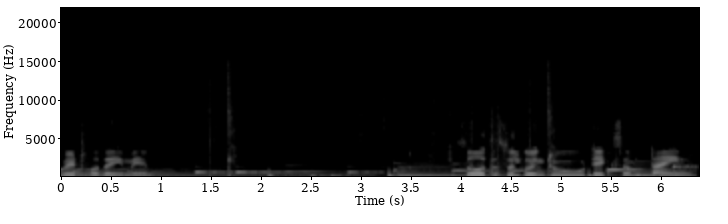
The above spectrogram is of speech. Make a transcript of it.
wait for the email. So this will going to take some time.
